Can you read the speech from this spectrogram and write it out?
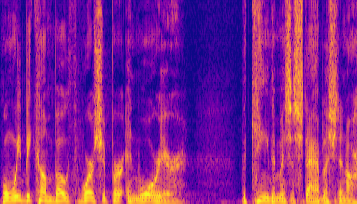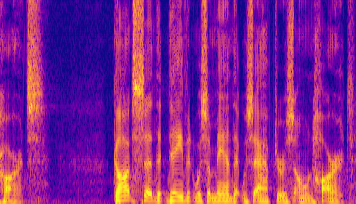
When we become both worshiper and warrior, the kingdom is established in our hearts. God said that David was a man that was after his own heart.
